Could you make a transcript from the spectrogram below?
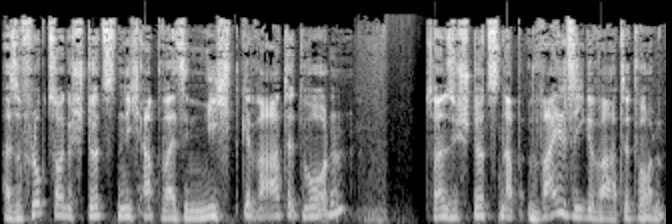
Also Flugzeuge stürzten nicht ab, weil sie nicht gewartet wurden, sondern sie stürzten ab, weil sie gewartet wurden.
